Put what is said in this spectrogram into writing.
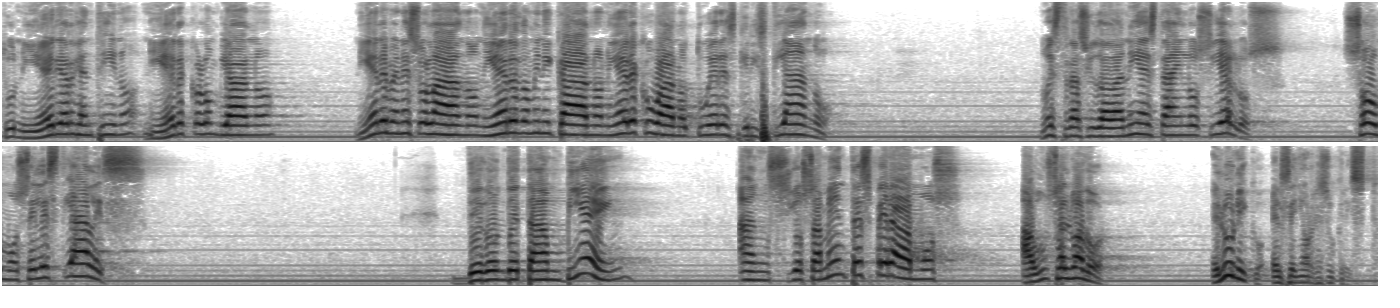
Tú ni eres argentino, ni eres colombiano, Ni eres venezolano, ni eres dominicano, ni eres cubano, tú eres cristiano. Nuestra ciudadanía está en los cielos. Somos celestiales. De donde también ansiosamente esperamos a un Salvador. El único, el Señor Jesucristo.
